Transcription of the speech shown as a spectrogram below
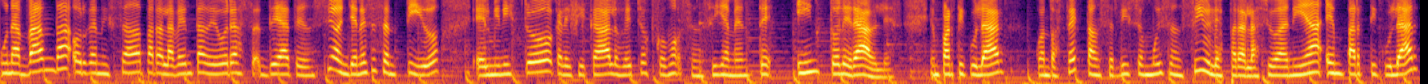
una banda organizada para la venta de horas de atención. Y en ese sentido, el ministro calificaba los hechos como sencillamente intolerables. En particular, cuando afectan servicios muy sensibles para la ciudadanía, en particular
